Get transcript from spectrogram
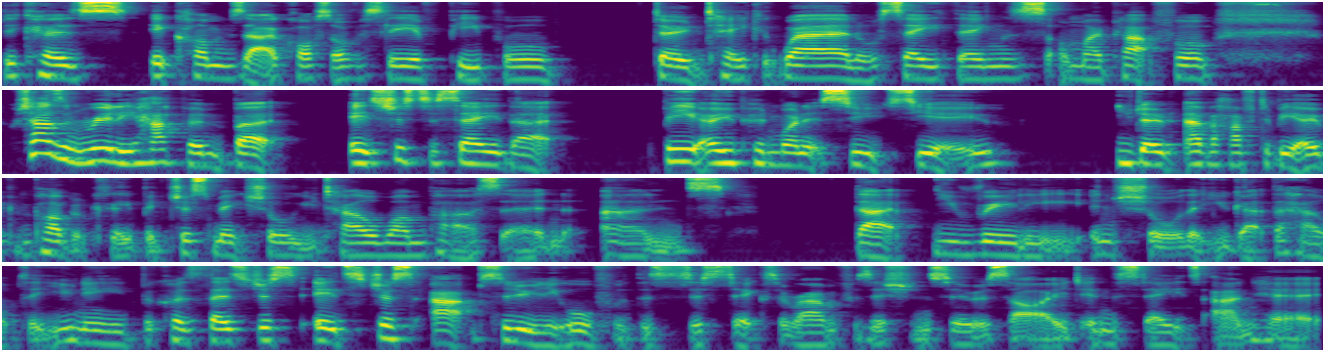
because it comes at a cost, obviously, if people don't take it well or say things on my platform, which hasn't really happened. But it's just to say that be open when it suits you. You don't ever have to be open publicly, but just make sure you tell one person and that you really ensure that you get the help that you need because there's just it's just absolutely awful the statistics around physician suicide in the states and here.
